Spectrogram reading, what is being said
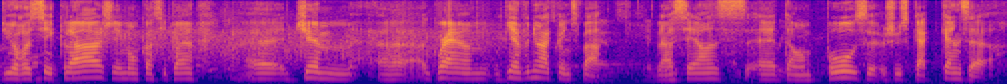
du recyclage et mon concitoyen Jim Graham. Bienvenue à Queen's Park. La séance est en pause jusqu'à 15 heures.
